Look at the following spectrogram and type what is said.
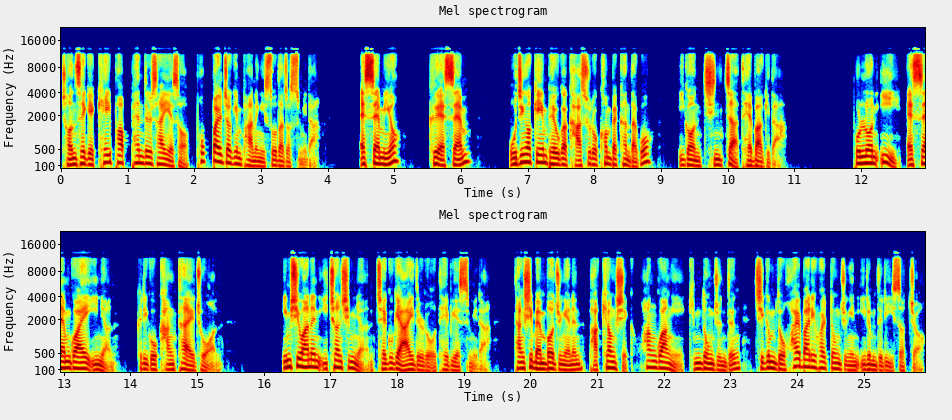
전 세계 K-팝 팬들 사이에서 폭발적인 반응이 쏟아졌습니다. SM이요? 그 SM? 오징어 게임 배우가 가수로 컴백한다고? 이건 진짜 대박이다. 본론 2. SM과의 인연, 그리고 강타의 조언. 임시완은 2010년 제국의 아이들로 데뷔했습니다. 당시 멤버 중에는 박형식, 황광희, 김동준 등 지금도 활발히 활동 중인 이름들이 있었죠.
